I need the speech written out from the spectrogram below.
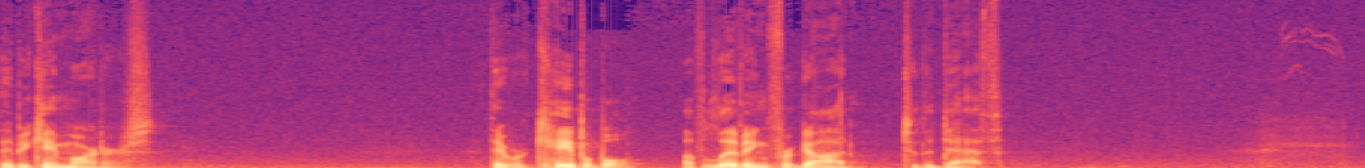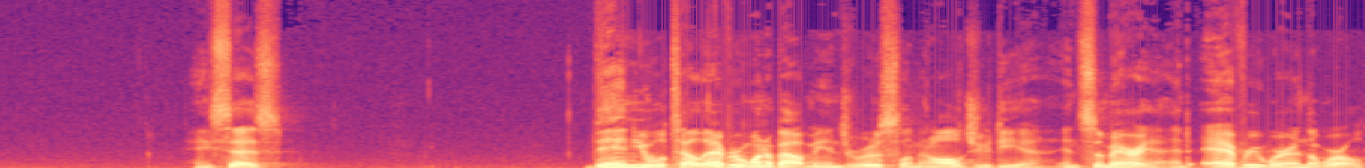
They became martyrs. They were capable of living for God to the death. And he says, Then you will tell everyone about me in Jerusalem and all Judea and Samaria and everywhere in the world.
